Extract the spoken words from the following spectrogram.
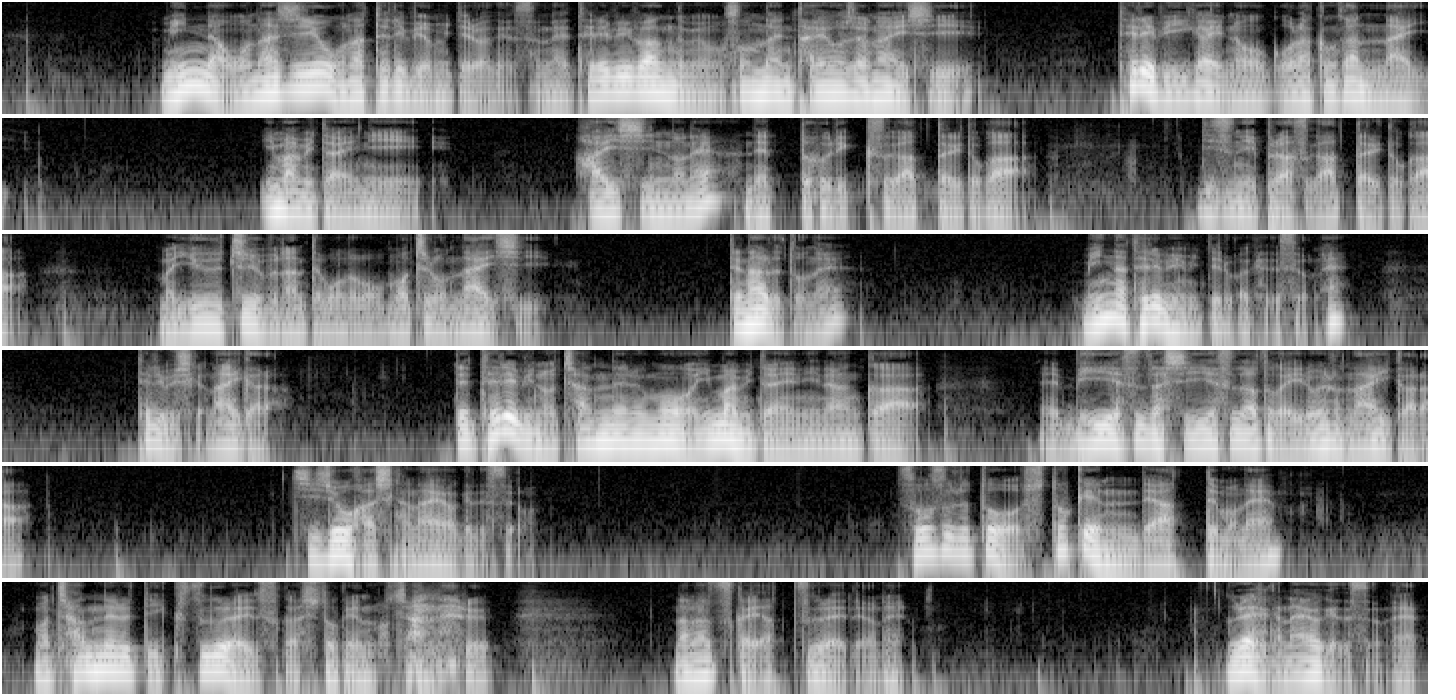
みんな同じようなテレビを見てるわけですよね。テレビ番組もそんなに多様じゃないし、テレビ以外の娯楽がない。今みたいに配信のね、ネットフリックスがあったりとか、ディズニープラスがあったりとか、まあ、YouTube なんてものももちろんないし、ってなるとね、みんなテレビ見てるわけですよね。テレビしかないから。で、テレビのチャンネルも今みたいになんか、BS だ CS だとかいろいろないから、地上波しかないわけですよ。そうすると首都圏であってもね、まあ、チャンネルっていくつぐらいですか？首都圏のチャンネル7つか8つぐらいだよねぐらいしかないわけですよね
